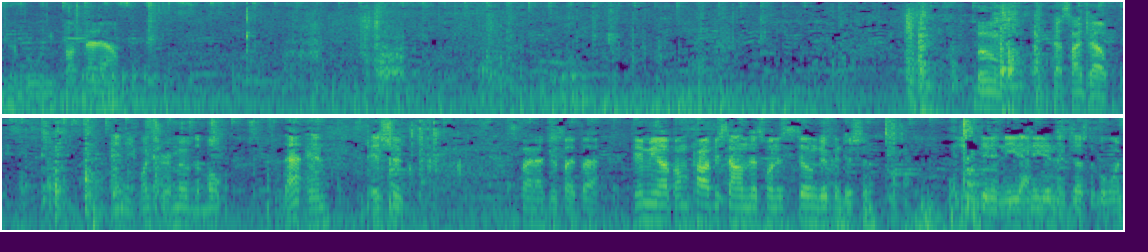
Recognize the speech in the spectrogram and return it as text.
Remember when you pop that out. Boom, that side's out. And once you remove the bolt for that end, it should slide out just like that. Hit me up, I'm probably selling this one, it's still in good condition. I just didn't need it, I needed an adjustable one.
